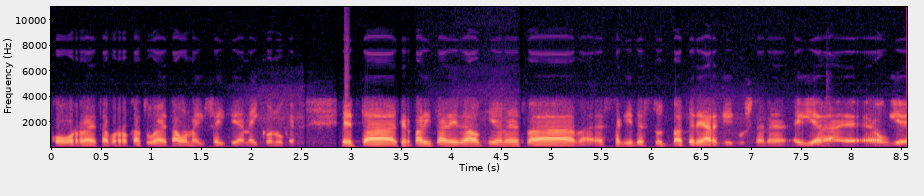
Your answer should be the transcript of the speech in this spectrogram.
gogorra eta borrokatua eta ona izaitea nahiko nuke. Eta kerparitari da okionez, ba, ba, ez dakit ez dut bat ere argi ikusten, eh? egia da, eh, ongi,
